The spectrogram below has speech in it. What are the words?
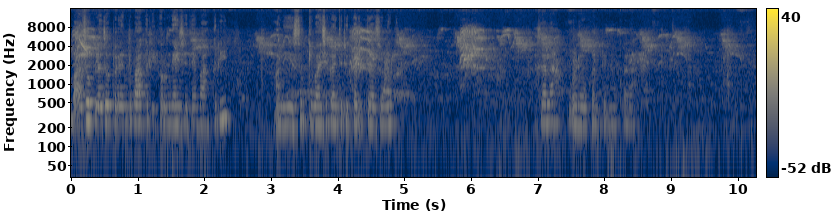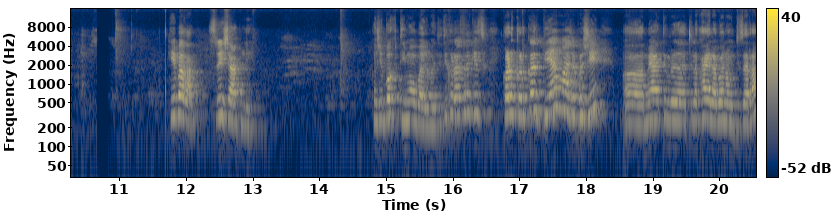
बा झोपल्या जोपर्यंत भाकरी करून घ्यायची त्या भाकरी आणि सुकी भाजी काहीतरी करते अजून एक. चला व्हिडिओ कंटिन्यू करा. ही बघा श्रीषा आपली. कशी बघती मोबाईलमध्ये. तिकडं असं लगेच कडकड करते माझ्यापाशी. मी आता तिकडं तिला खायला बनवते जरा.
